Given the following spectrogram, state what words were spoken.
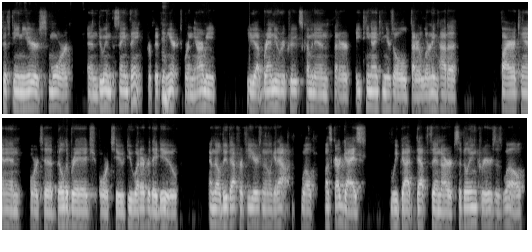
15 years more and doing the same thing for 15 mm-hmm. years. Where in the Army, you got brand new recruits coming in that are 18, 19 years old that are learning how to fire a cannon or to build a bridge or to do whatever they do. And they'll do that for a few years and then they'll get out. Well, us guard guys, we've got depth in our civilian careers as well.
